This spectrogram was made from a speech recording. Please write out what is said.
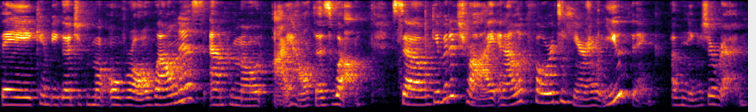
They can be good to promote overall wellness and promote eye health as well. So give it a try and I look forward to hearing what you think of Ningxia Red.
